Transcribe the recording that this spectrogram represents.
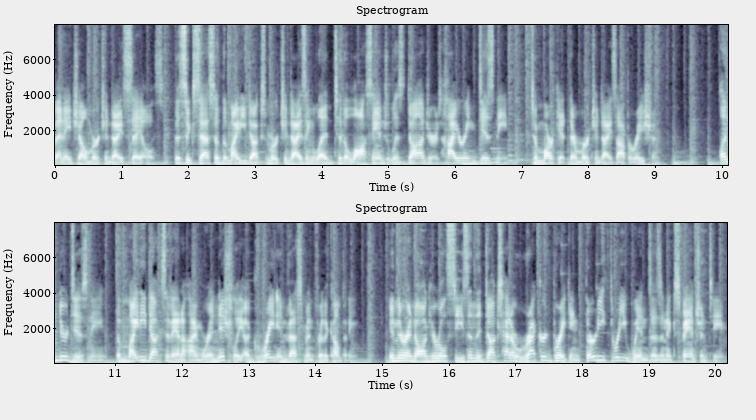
NHL merchandise sales. The success of the Mighty Ducks merchandising led to the Los Angeles Dodgers hiring Disney to market their merchandise operation. Under Disney, the Mighty Ducks of Anaheim were initially a great investment for the company. In their inaugural season, the Ducks had a record breaking 33 wins as an expansion team.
